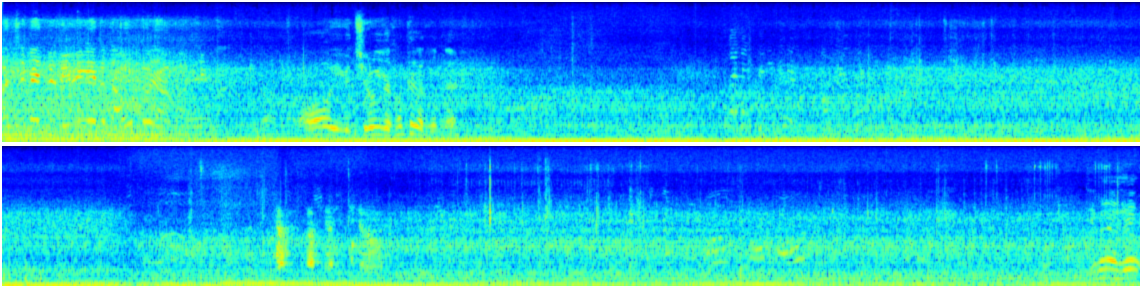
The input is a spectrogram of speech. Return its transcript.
아침에 그 리빙에도 나올 거야 아마. 어 이게 지렁이가 상태가 안 좋네 자, 낚시하십시오. 대만하세요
